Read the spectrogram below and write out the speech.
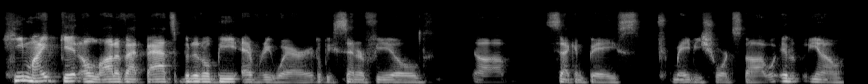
He might get a lot of at bats, but it'll be everywhere. It'll be center field, uh, second base, maybe shortstop. It you know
